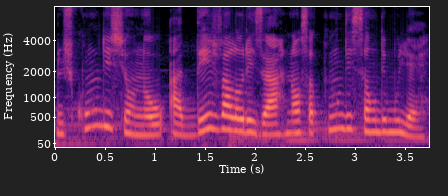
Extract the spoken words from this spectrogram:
nos condicionou a desvalorizar nossa condição de mulher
